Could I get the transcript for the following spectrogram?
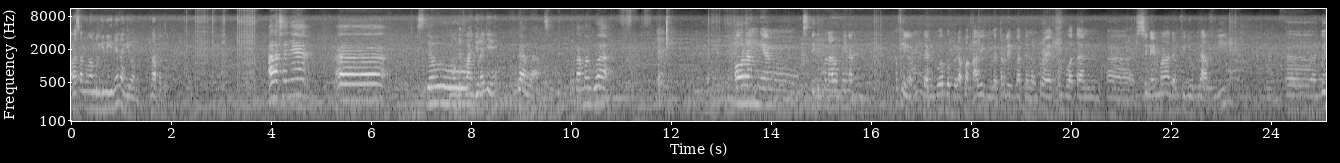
Alasan lo ngambil gini-ginian lah gimana? Kenapa tuh Alasannya Mau sejauh udah telanjur aja ya? Enggak enggak. Pertama gua orang yang sedikit menaruh minat ke film dan gua beberapa kali juga terlibat dalam proyek pembuatan eh, sinema dan videografi Eh, gue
